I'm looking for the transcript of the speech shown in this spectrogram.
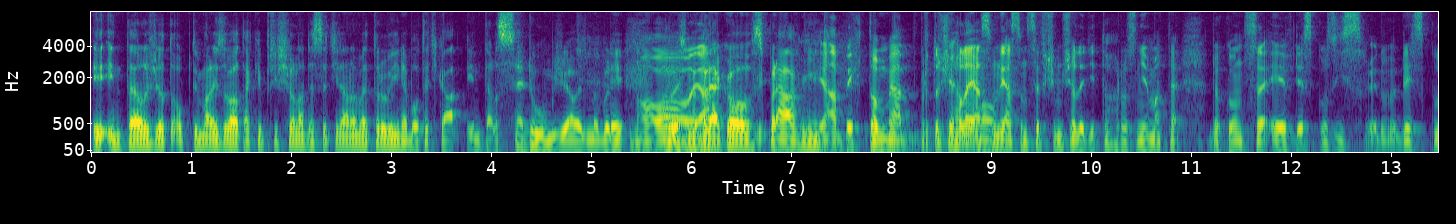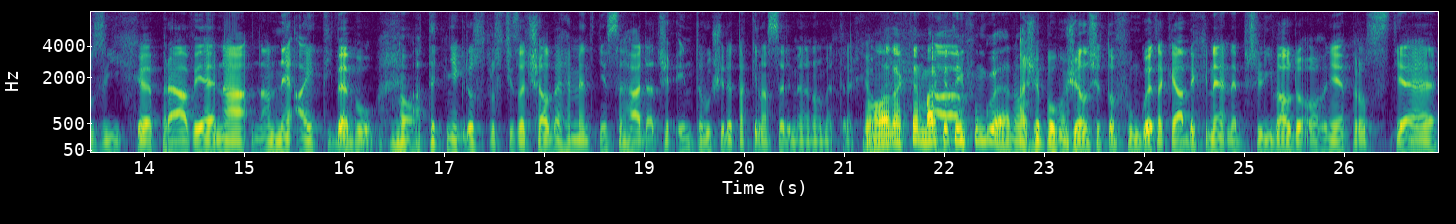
i Intel, že jo, to optimalizoval, taky přišel na 10 nanometrový, nebo teďka Intel 7, že jo, aby jsme byli, no, aby jsme já, byli jako správní. Já bych tom, já, protože hele, já, no. jsem, já jsem se všiml, že lidi to hrozně mate. Dokonce i v diskuzích, v diskuzích eh, právě na, na ne-IT webu. No. A teď někdo prostě začal vehementně se hádat, že Intel už jde taky na 7 nanometrech. Jo? No, ale tak ten marketing a, funguje, no. A že bohužel, že to funguje, tak já bych ne, nepřilíval do ohně prostě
